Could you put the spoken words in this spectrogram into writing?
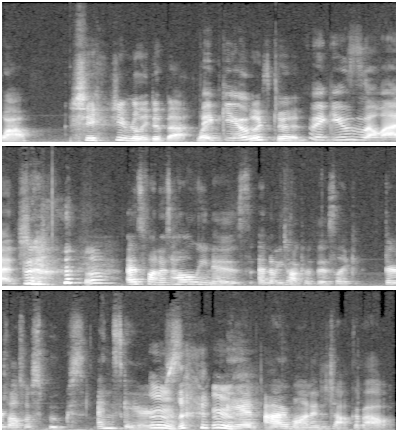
wow. She she really did that. Like, Thank you. It looks good. Thank you so much. as fun as Halloween is, and we talked about this, like there's also spooks and scares. Mm, mm. and I wanted to talk about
